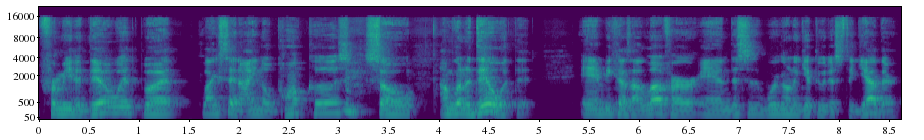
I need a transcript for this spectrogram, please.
for me to deal with. But like I said, I ain't no punk cuz. Mm. So I'm gonna deal with it. And because I love her and this is we're gonna get through this together.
